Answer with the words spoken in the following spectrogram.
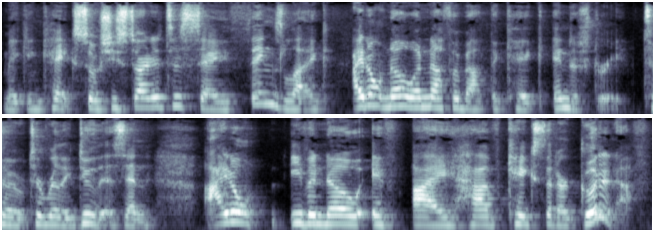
making cakes. So she started to say things like, I don't know enough about the cake industry to, to really do this. And I don't even know if I have cakes that are good enough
